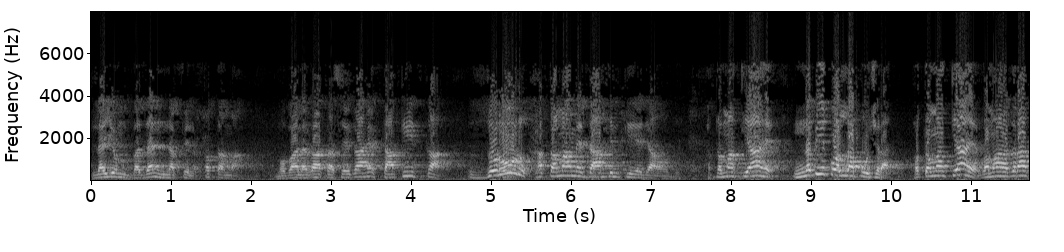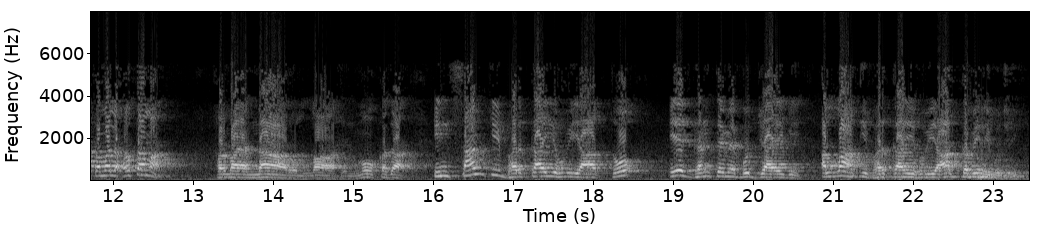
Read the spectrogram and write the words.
لیم بدن نفل حتما مبالغہ کا سیگا ہے، تاکید کا۔ ضرور حتما میں داخل کیے جاؤ گے۔ حتما کیا ہے؟ نبی کو اللہ پوچھ رہا ہے، حتما کیا ہے؟ وما حضرا کمل حتما فرمایا نار اللہ موقدا انسان کی بھرکائی ہوئی آگ تو ایک گھنٹے میں بجھ جائے گی۔ اللہ کی بھرکائی ہوئی آگ کبھی نہیں بجھے گی۔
